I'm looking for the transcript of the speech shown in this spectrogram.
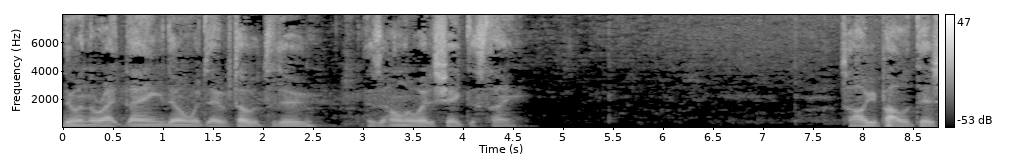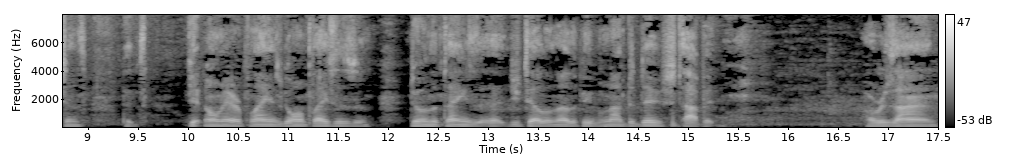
Doing the right thing, doing what they were told to do, is the only way to shake this thing. So all you politicians that getting on airplanes, going places, and doing the things that you telling other people not to do, stop it or resign.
